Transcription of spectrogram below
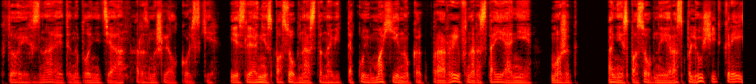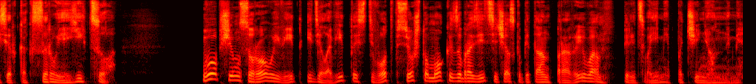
«Кто их знает, инопланетян?» — размышлял Кольский. «Если они способны остановить такую махину, как прорыв на расстоянии, может, они способны и расплющить крейсер, как сырое яйцо». В общем, суровый вид и деловитость — вот все, что мог изобразить сейчас капитан прорыва перед своими подчиненными.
